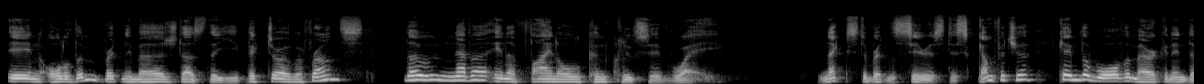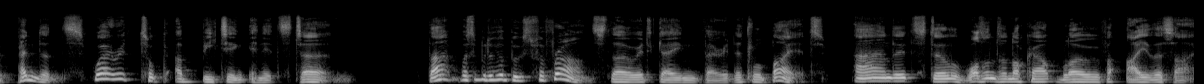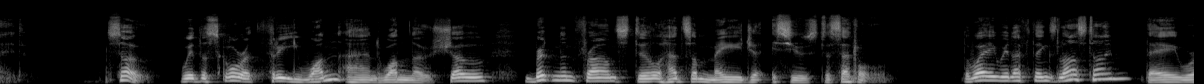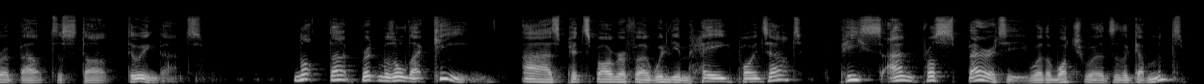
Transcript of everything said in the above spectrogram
In all of them, Britain emerged as the victor over France, though never in a final, conclusive way. Next to Britain's serious discomfiture came the War of American Independence, where it took a beating in its turn. That was a bit of a boost for France, though it gained very little by it and it still wasn't a knockout blow for either side. So, with the score at 3 1 and 1 no show, Britain and France still had some major issues to settle. The way we left things last time, they were about to start doing that. Not that Britain was all that keen. As Pitt's biographer William Hague points out, peace and prosperity were the watchwords of the government,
